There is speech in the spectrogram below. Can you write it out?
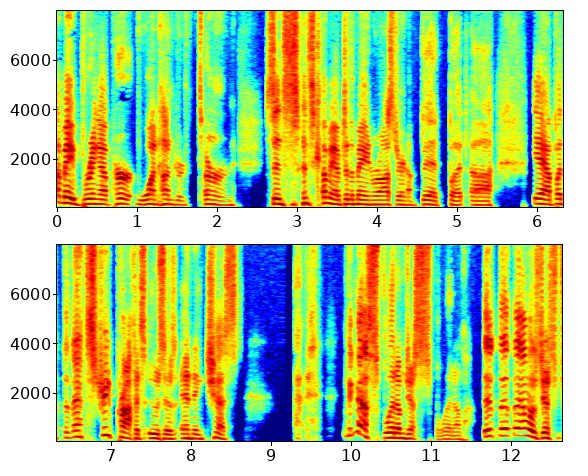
I may bring up her 100th turn since since coming up to the main roster in a bit. But uh, yeah, but th- that Street Profits Usos ending just. If you gotta split them, just split them. That, that, that was just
